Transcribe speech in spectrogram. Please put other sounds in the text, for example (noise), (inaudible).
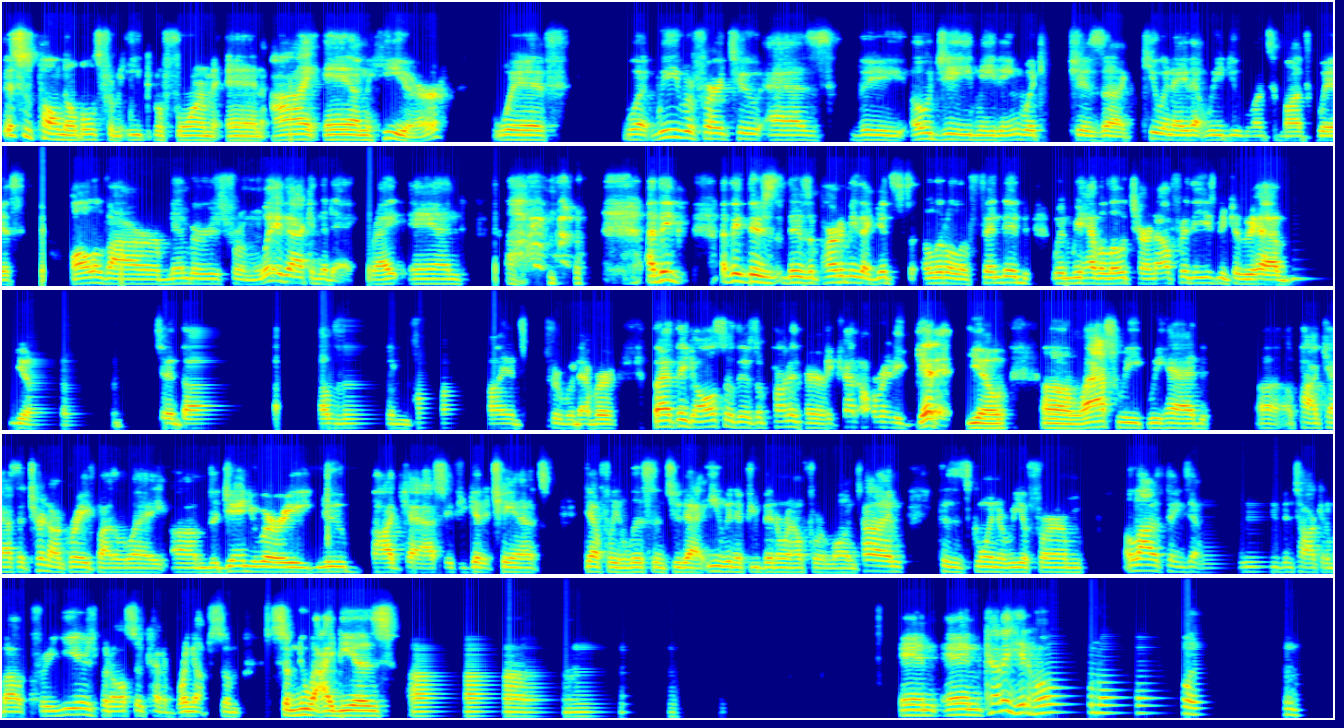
This is Paul Nobles from Eat to Perform, and I am here with what we refer to as the OG meeting, which is a Q&A that we do once a month with all of our members from way back in the day, right? And um, (laughs) I think I think there's there's a part of me that gets a little offended when we have a low turnout for these because we have you know ten thousand clients or whatever. But I think also there's a part of there they kind of already get it. You know, um, last week we had uh, a podcast that turned out great, by the way. Um, the January new podcast, if you get a chance, definitely listen to that, even if you've been around for a long time, because it's going to reaffirm a lot of things that we've been talking about for years, but also kind of bring up some some new ideas. Um, and and kind of hit home on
